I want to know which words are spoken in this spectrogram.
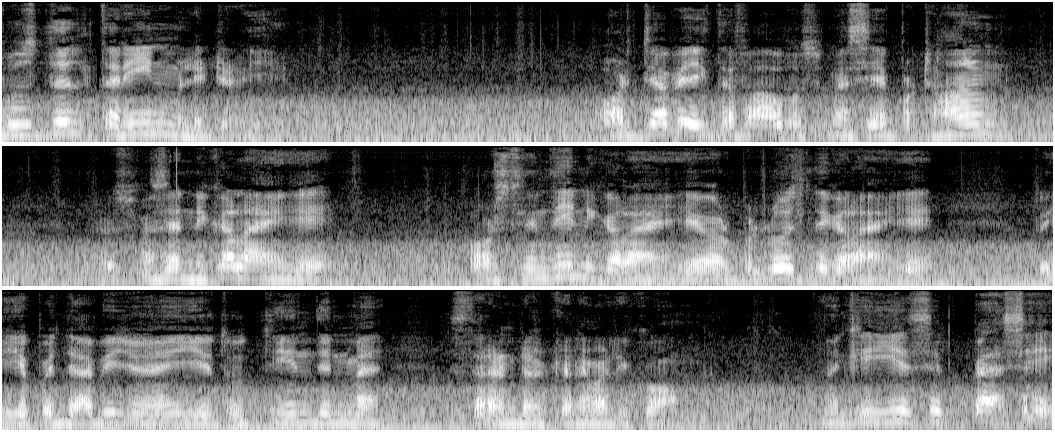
بزدل ترین ملٹری ہے۔ اور جب ایک دفعہ اس میں سے پٹھان اس میں سے نکل آئیں گے اور سندھی نکل آئیں گے اور بلوچ نکل آئیں گے، تو یہ پنجابی جو ہیں، یہ تو تین دن میں سرنڈر کرنے والی قوم ہے کیونکہ یہ صرف پیسے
